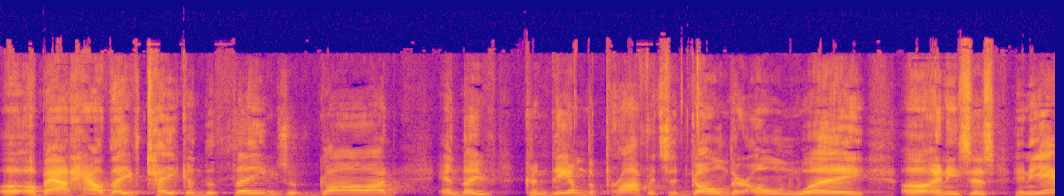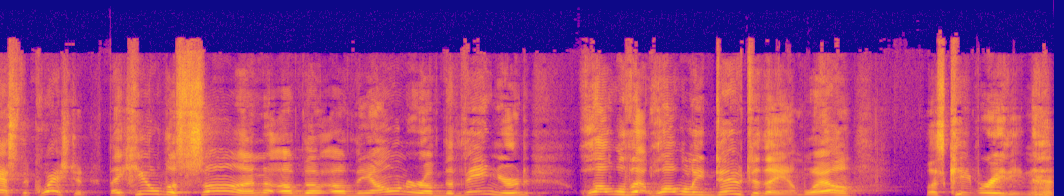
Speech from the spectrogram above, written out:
uh, about how they've taken the things of God and they've condemned the prophets and gone their own way. Uh, and he says, and he asked the question: They killed the son of the of the owner of the vineyard. What will that? What will he do to them? Well. Let's keep reading.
